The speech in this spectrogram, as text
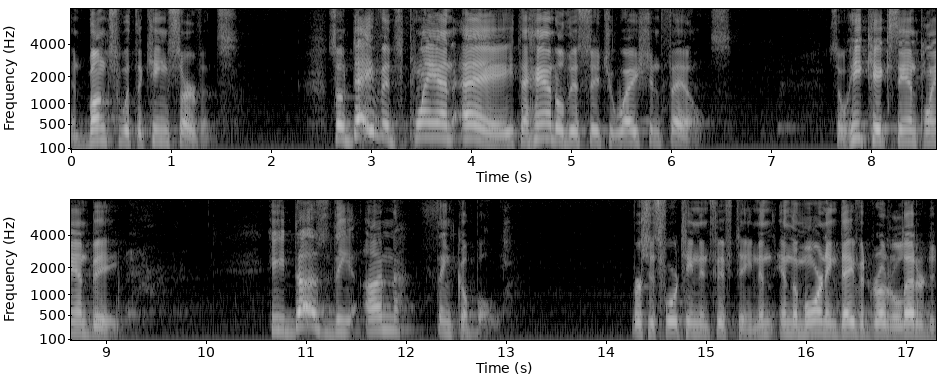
and bunks with the king's servants. So David's plan A to handle this situation fails. So he kicks in plan B. He does the unthinkable. Verses 14 and 15. In, in the morning, David wrote a letter to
